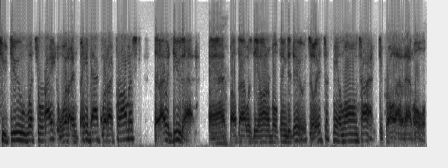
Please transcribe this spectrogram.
to do what's right, what I pay back what I promised, that I would do that. And I felt that was the honorable thing to do. So it took me a long time to crawl out of that hole.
